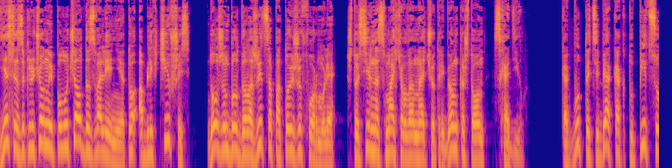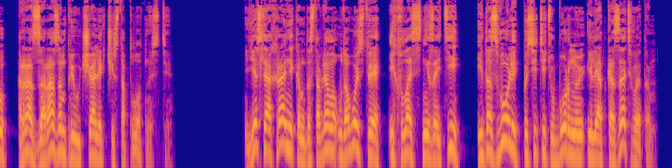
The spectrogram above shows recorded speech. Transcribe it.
Если заключенный получал дозволение, то, облегчившись, должен был доложиться по той же формуле, что сильно смахивало на отчет ребенка, что он сходил. Как будто тебя, как тупицу, раз за разом приучали к чистоплотности. Если охранникам доставляло удовольствие их власть снизойти и дозволить посетить уборную или отказать в этом,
